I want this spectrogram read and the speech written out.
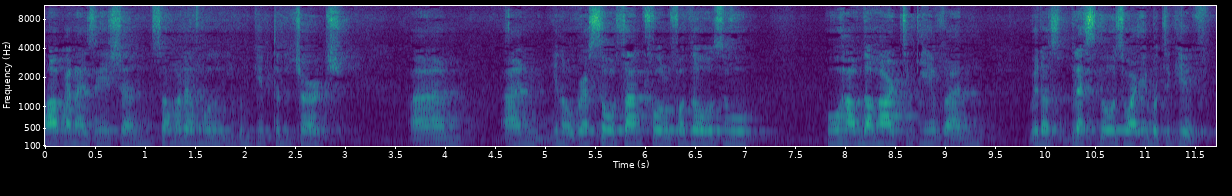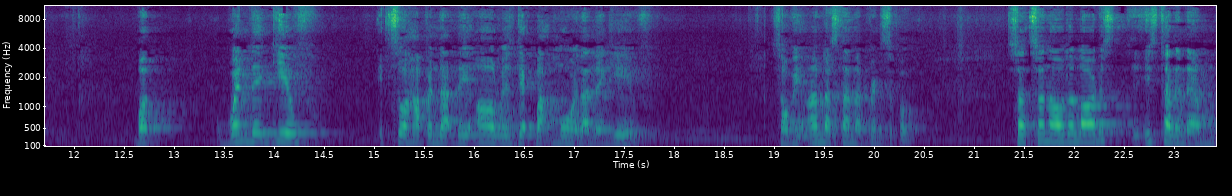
organization. Some of them will even give to the church. Um, and, you know, we're so thankful for those who, who have the heart to give and with us bless those who are able to give. But when they give, it so happens that they always get back more than they give. So we understand the principle. So, so now the Lord is, is telling them,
